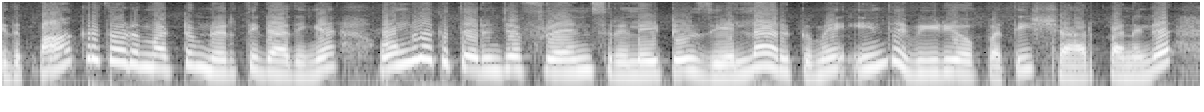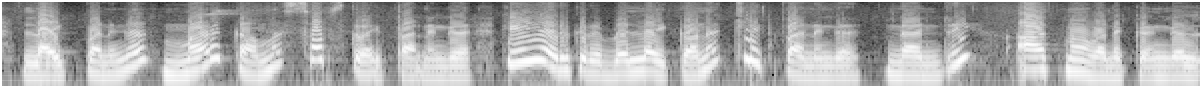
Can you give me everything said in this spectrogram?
இது பார்க்கறதோட மட்டும் நிறுத்திடாதீங்க. உங்களுக்கு தெரிஞ்ச ஃப்ரெண்ட்ஸ் ரிலேட்டிவ்ஸ் எல்லாருக்குமே இந்த வீடியோ பத்தி ஷேர் பண்ணுங்க லைக் பண்ணுங்க மறக்காம சப்ஸ்கிரைப் பண்ணுங்க. கீழே இருக்கிற பெல் ஐக்கானை கிளிக் பண்ணுங்க. நன்றி ஆத்மா வணக்கங்கள்.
